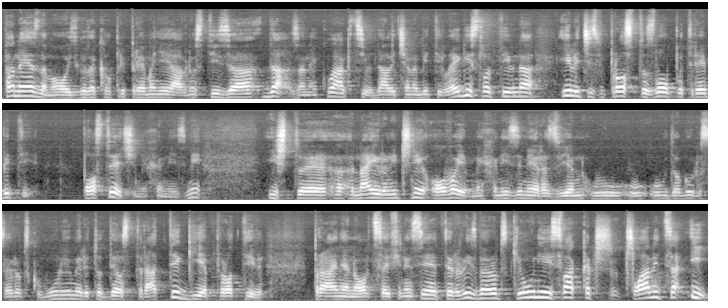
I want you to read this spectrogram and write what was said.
Pa ne znam, ovo izgleda kao pripremanje javnosti za, da, za neku akciju. Da li će ona biti legislativna ili će se prosto zloupotrebiti postojeći mehanizmi i što je najironičnije, ovaj mehanizam je razvijen u, u, u dogovoru sa Europskom unijom, jer je to deo strategije protiv uh, pranja novca i finansiranja terorizma Europske unije i svaka članica i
